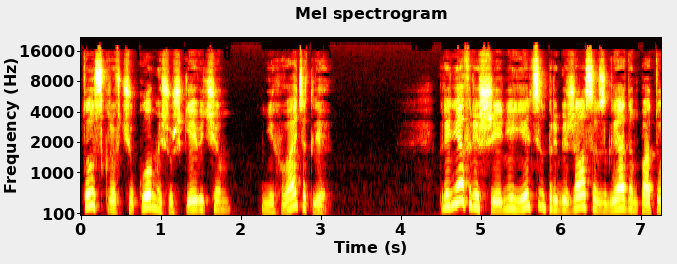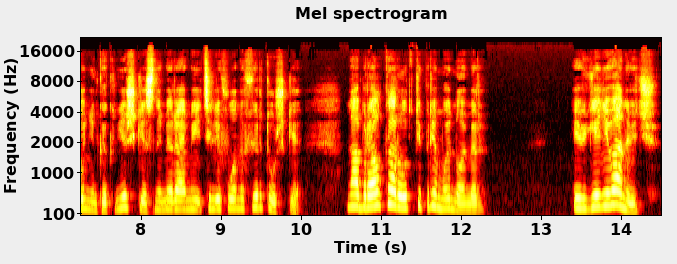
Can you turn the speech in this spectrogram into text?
то с Кравчуком и Шушкевичем. Не хватит ли? Приняв решение, Ельцин пробежался взглядом по тоненькой книжке с номерами телефонов вертушки. Набрал короткий прямой номер. Евгений Иванович.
